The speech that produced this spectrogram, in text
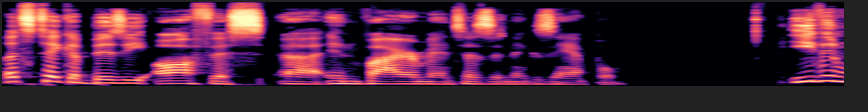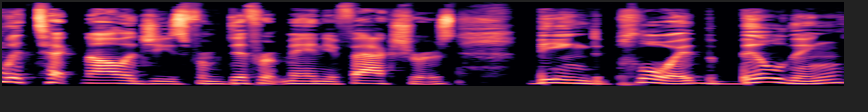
Let's take a busy office uh, environment as an example. Even with technologies from different manufacturers being deployed, the building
